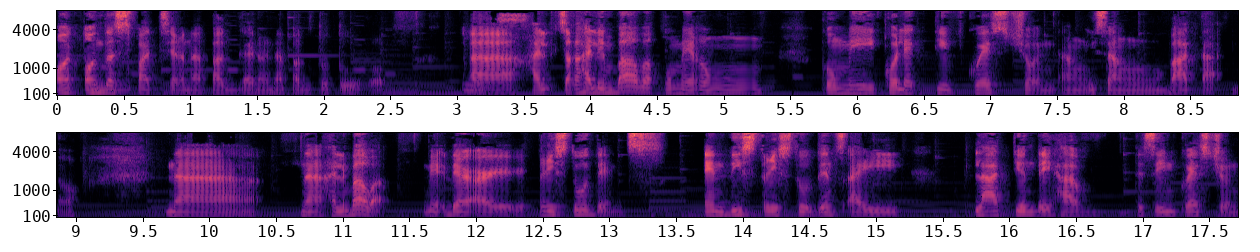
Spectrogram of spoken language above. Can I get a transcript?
on, on the spot sir na pag ano na pagtuturo. Yes. Uh, hal- saka halimbawa kung merong kung may collective question ang isang bata no na na halimbawa there are three students and these three students ay lahat yun they have the same question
